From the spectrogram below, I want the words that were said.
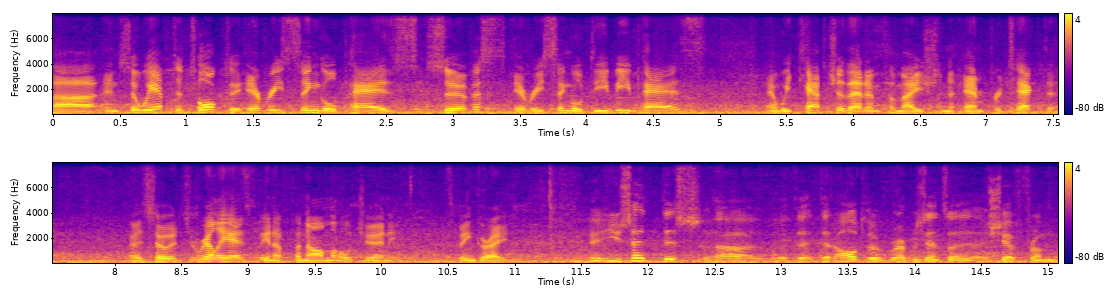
Uh, and so we have to talk to every single PaaS service, every single DB PaaS, and we capture that information and protect it. Uh, so it really has been a phenomenal journey. It's been great. You said this, uh, that, that, Alta represents a shift from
